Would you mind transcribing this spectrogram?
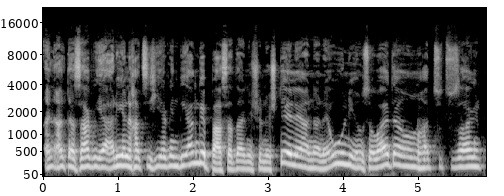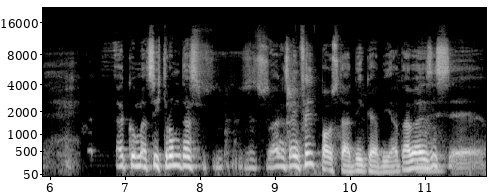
ein alter sagt, wie Ariel hat sich irgendwie angepasst, hat eine schöne Stelle an einer Uni und so weiter und hat sozusagen, er kümmert sich darum, dass sozusagen sein Feldbaustatiker wird. Aber es ist, äh,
